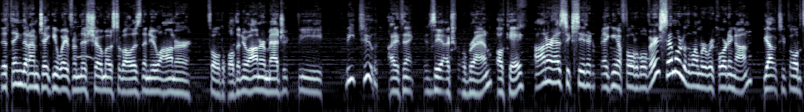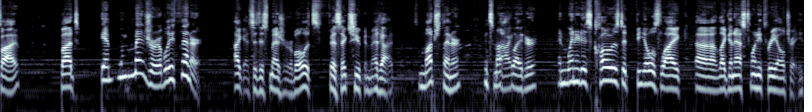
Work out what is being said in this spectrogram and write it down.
the thing that I'm taking away from this show most of all is the new Honor foldable, the new Honor Magic V V2. I think is the actual brand. Okay. Honor has succeeded in making a foldable very similar to the one we're recording on, Galaxy Fold 5, but immeasurably thinner. I guess it is measurable. It's physics. You can measure it. It's much thinner. It's much lighter. And when it is closed, it feels like uh, like an S23 Ultra. It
